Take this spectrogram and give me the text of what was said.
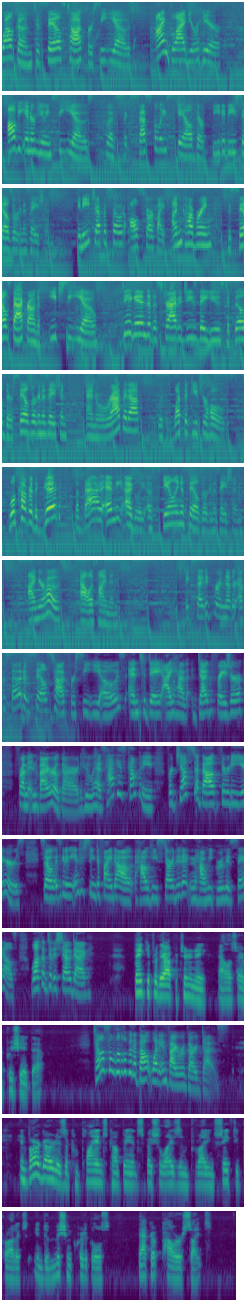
Welcome to Sales Talk for CEOs. I'm glad you're here. I'll be interviewing CEOs who have successfully scaled their B2B sales organization. In each episode, I'll start by uncovering the sales background of each CEO, dig into the strategies they use to build their sales organization, and wrap it up with what the future holds. We'll cover the good, the bad, and the ugly of scaling a sales organization. I'm your host, Alice Heiman. Excited for another episode of Sales Talk for CEOs. And today I have Doug Frazier from EnviroGuard, who has had his company for just about 30 years. So it's going to be interesting to find out how he started it and how he grew his sales. Welcome to the show, Doug. Thank you for the opportunity, Alice. I appreciate that. Tell us a little bit about what EnviroGuard does. EnviroGuard is a compliance company and specializes in providing safety products into mission critical backup power sites,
